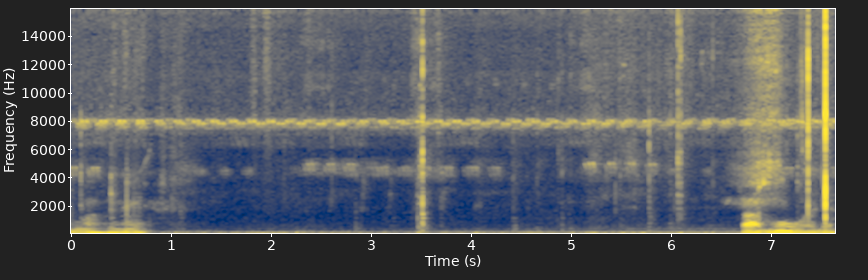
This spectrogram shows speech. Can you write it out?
เรื่องมันแน่ข้างูอะไรเนี่ย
